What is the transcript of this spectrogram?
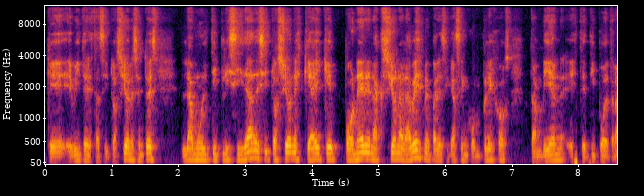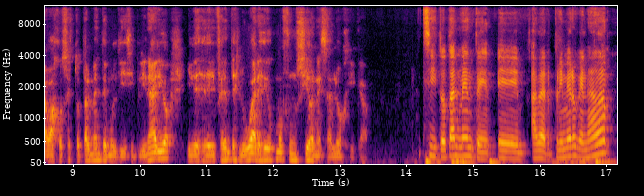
que eviten estas situaciones. Entonces, la multiplicidad de situaciones que hay que poner en acción a la vez me parece que hacen complejos también este tipo de trabajos. Es totalmente multidisciplinario y desde diferentes lugares. Digo, ¿cómo funciona esa lógica? Sí, totalmente. Eh, a ver, primero que nada,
